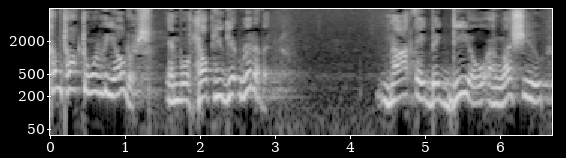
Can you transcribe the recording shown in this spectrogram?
come talk to one of the elders and we'll help you get rid of it. Not a big deal unless you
